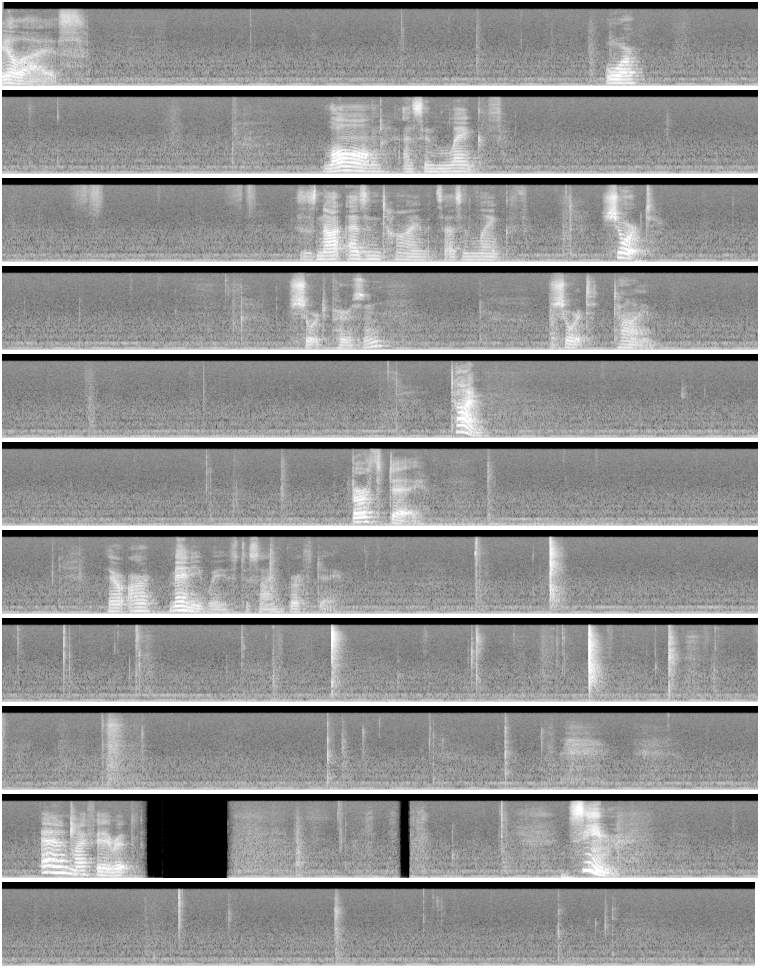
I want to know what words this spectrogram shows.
Realize. Or long as in length. This is not as in time, it's as in length. Short. Short person. Short time. Time. Birthday. There are many ways to sign birthday. And my favorite. Seam.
